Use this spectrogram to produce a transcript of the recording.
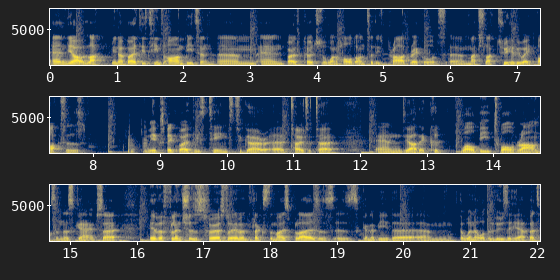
And yeah, like you know, both these teams are unbeaten, um, and both coaches will want to hold on to these proud records. Uh, much like two heavyweight boxers, we expect both these teams to go toe to toe, and yeah, there could well be 12 rounds in this game. So whoever flinches first or whoever inflicts the most blows is, is going to be the um, the winner or the loser here. But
